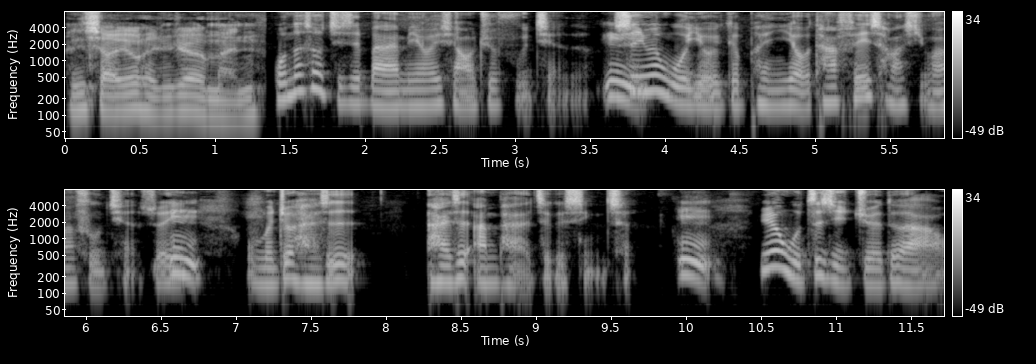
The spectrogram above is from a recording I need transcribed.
很小又很热门。我那时候其实本来没有想要去浮潜的，是因嗯为我有一个朋友，他非常喜欢浮潜，所以嗯我们就还是还是安排了这个行程。嗯，因为我自己觉得啊，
